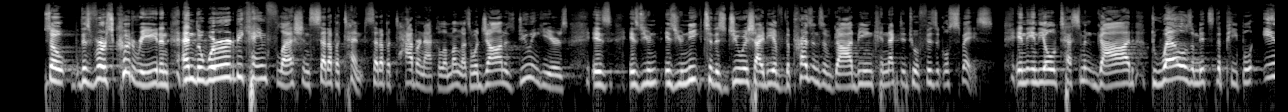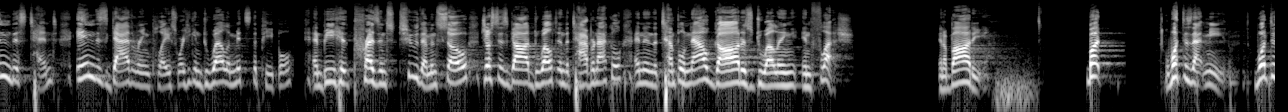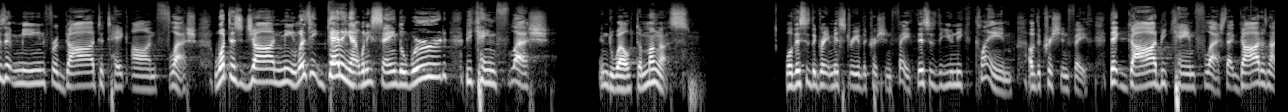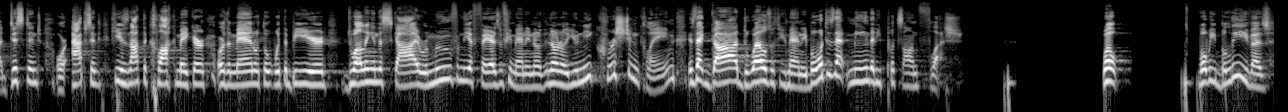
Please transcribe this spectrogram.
so this verse could read, and, and the word became flesh and set up a tent, set up a tabernacle among us. And what John is doing here is, is, is, un, is unique to this Jewish idea of the presence of God being connected to a physical space. In the, in the Old Testament, God dwells amidst the people in this tent, in this gathering place where he can dwell amidst the people and be his present to them. And so, just as God dwelt in the tabernacle and in the temple, now God is dwelling in flesh, in a body. But what does that mean? What does it mean for God to take on flesh? What does John mean? What is he getting at when he's saying the Word became flesh and dwelt among us? Well, this is the great mystery of the Christian faith. This is the unique claim of the Christian faith that God became flesh, that God is not distant or absent. He is not the clockmaker or the man with the, with the beard dwelling in the sky, removed from the affairs of humanity. No, no, no. The unique Christian claim is that God dwells with humanity. But what does that mean that he puts on flesh? Well, what we believe as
